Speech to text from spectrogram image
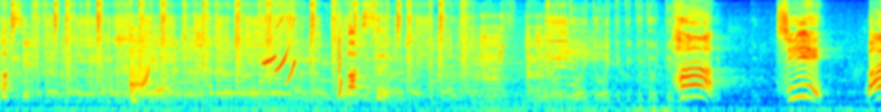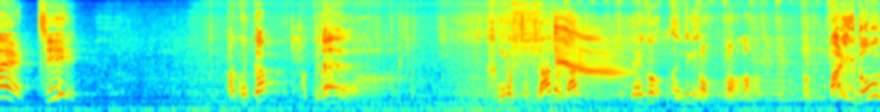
박스. 박스. 하, 지, 말, 지. 바꿀까? 바꾸자. 강력 쳤다. 나도, 나도. 야, 이거 안 되겠네. 고, 고, 고. 아니 이게 너무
